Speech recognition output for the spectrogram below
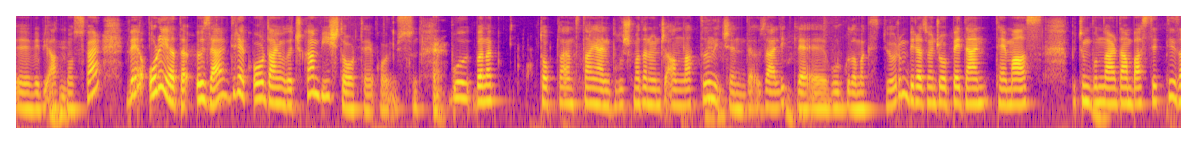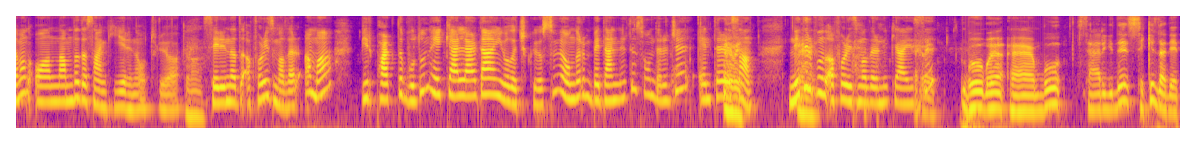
e, ve bir atmosfer ve oraya da özel direkt oradan yola çıkan bir iş de ortaya koymuşsun. Bu bana toplantıdan yani buluşmadan önce anlattığın için de özellikle e, vurgulamak istiyorum. Biraz önce o beden, temas, bütün bunlardan bahsettiğin zaman o anlamda da sanki yerine oturuyor. Doğru. Serinin adı aforizmalar ama bir parkta bulduğun heykellerden yola çıkıyorsun ve onların bedenleri de son derece enteresan. Nedir Evet. bu aforizmaların hikayesi? Evet. Bu bu, e, bu sergide 8 adet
